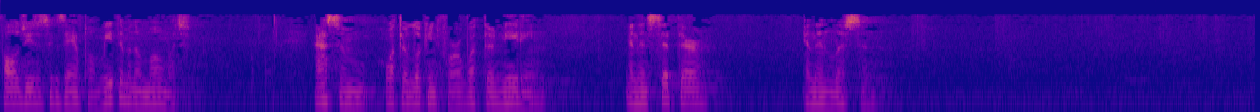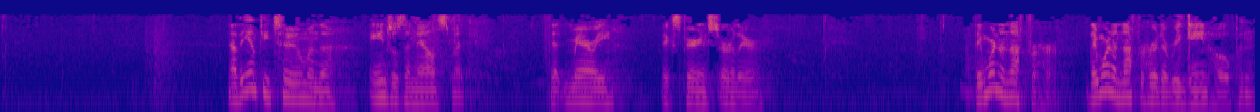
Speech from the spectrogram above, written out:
follow Jesus' example. Meet them in a moment. Ask them what they're looking for, what they're needing, and then sit there and then listen. Now, the empty tomb and the angel's announcement that Mary experienced earlier, they weren't enough for her. They weren't enough for her to regain hope, and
